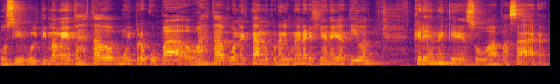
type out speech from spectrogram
o si últimamente has estado muy preocupado o has estado conectando con alguna energía negativa, créeme que eso va a pasar.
